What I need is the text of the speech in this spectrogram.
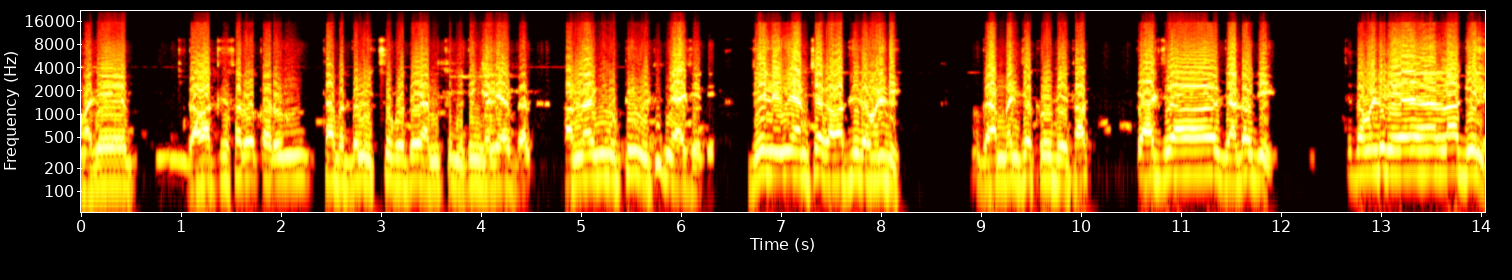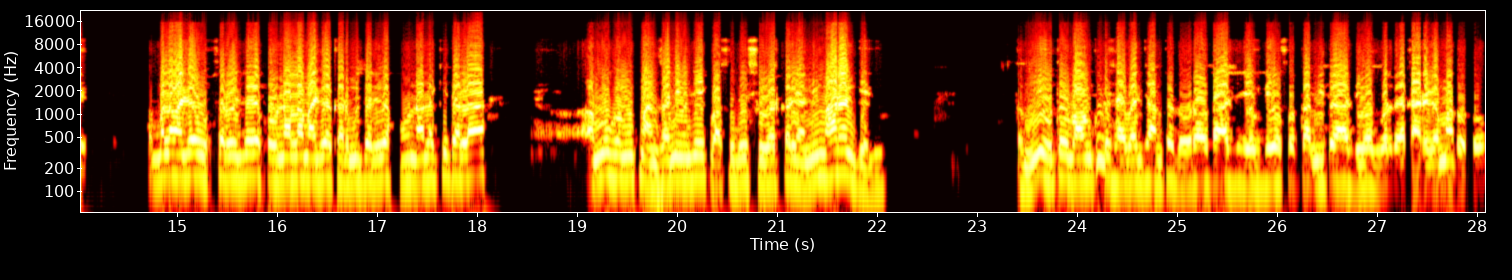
माझे गावातले सर्व करून त्याबद्दल इच्छुक होते. आमची मिटिंग झाली याबद्दल. आम्हाला एक मोठी मिटिंग घ्यायची होती. जे नेहमी आमच्या गावातली दवंडी ग्रामपंचायत क्रू देतात ते आज जाधवजी ते दवंडी द्यायला गेले. मला माझ्या उपसर्वाचा फोन आला माझ्या कर्मचारीचा फोन आला की त्याला अमुक अमुक माणसांनी म्हणजे एक वासुदेव शिवरकर यांनी मारहाण केली. तर मी होतो बावनकुळे साहेबांचा आमचा दौरा होता. आज एक दिवस होता. मी त्या दिवसभर त्या कार्यक्रमात होतो.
